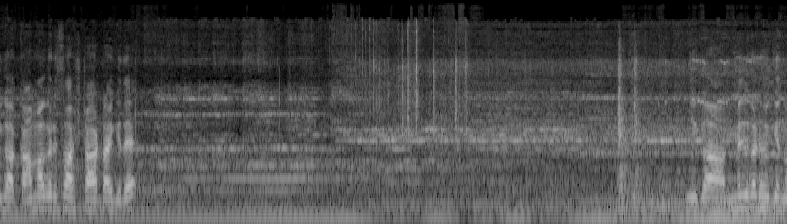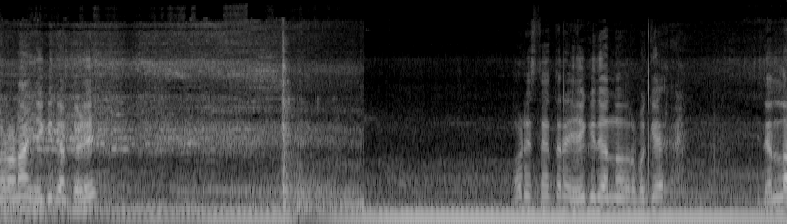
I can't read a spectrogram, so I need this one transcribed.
ಈಗ ಕಾಮಗಾರಿ ಸಹ ಸ್ಟಾರ್ಟ್ ಆಗಿದೆ. ಈಗ ಮೇಲ್ಗಡೆ ಹೋಗಿ ನೋಡೋಣ ಹೇಗಿದೆ ಅಂತೇಳಿ. ನೋಡಿ ಸ್ನೇಹಿತರೆ, ಹೇಗಿದೆ ಅನ್ನೋದ್ರ ಬಗ್ಗೆ ಇದೆಲ್ಲ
